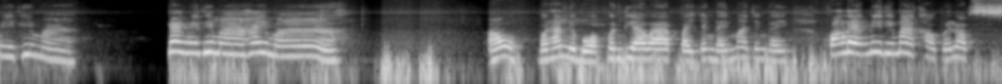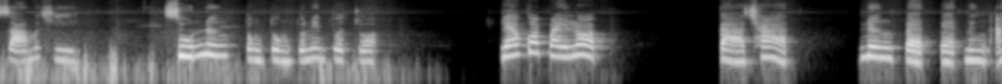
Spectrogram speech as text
มีที่มา เลขมีที่มาให้มา เอาบ่ท่านได้บอกเพิ่นเทียว่าไปจังใดมาจังใดของเลขมีที่มาเข้าไปรอบสามัคคี ศูนย์หนึ่งตรงๆ ตัวเน้นตัวจาะแล้วก็ไปรอบกาชาติหนึ่งแปดแปดหนึ่งอะ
